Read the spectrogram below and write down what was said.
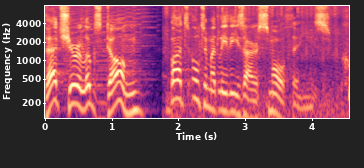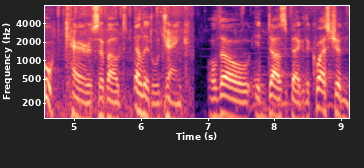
That sure looks dumb. But ultimately, these are small things. Who cares about a little jank? Although it does beg the question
